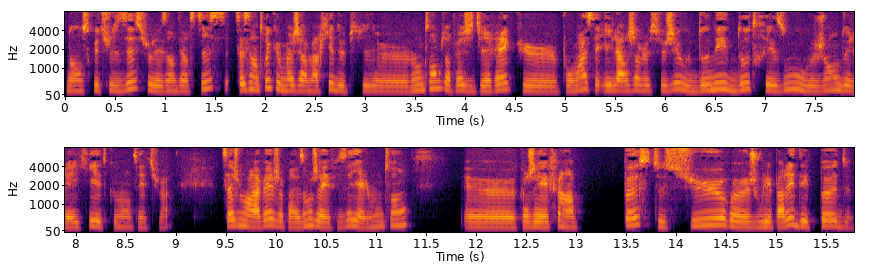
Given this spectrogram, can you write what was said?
dans, ce que tu disais sur les interstices, ça c'est un truc que moi j'ai remarqué depuis longtemps. Puis en fait, je dirais que pour moi, c'est élargir le sujet ou donner d'autres raisons aux gens de liker et de commenter, tu vois. Ça, je me rappelle, par exemple, j'avais fait ça il y a longtemps, euh, quand j'avais fait un post sur, euh, je voulais parler des pods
